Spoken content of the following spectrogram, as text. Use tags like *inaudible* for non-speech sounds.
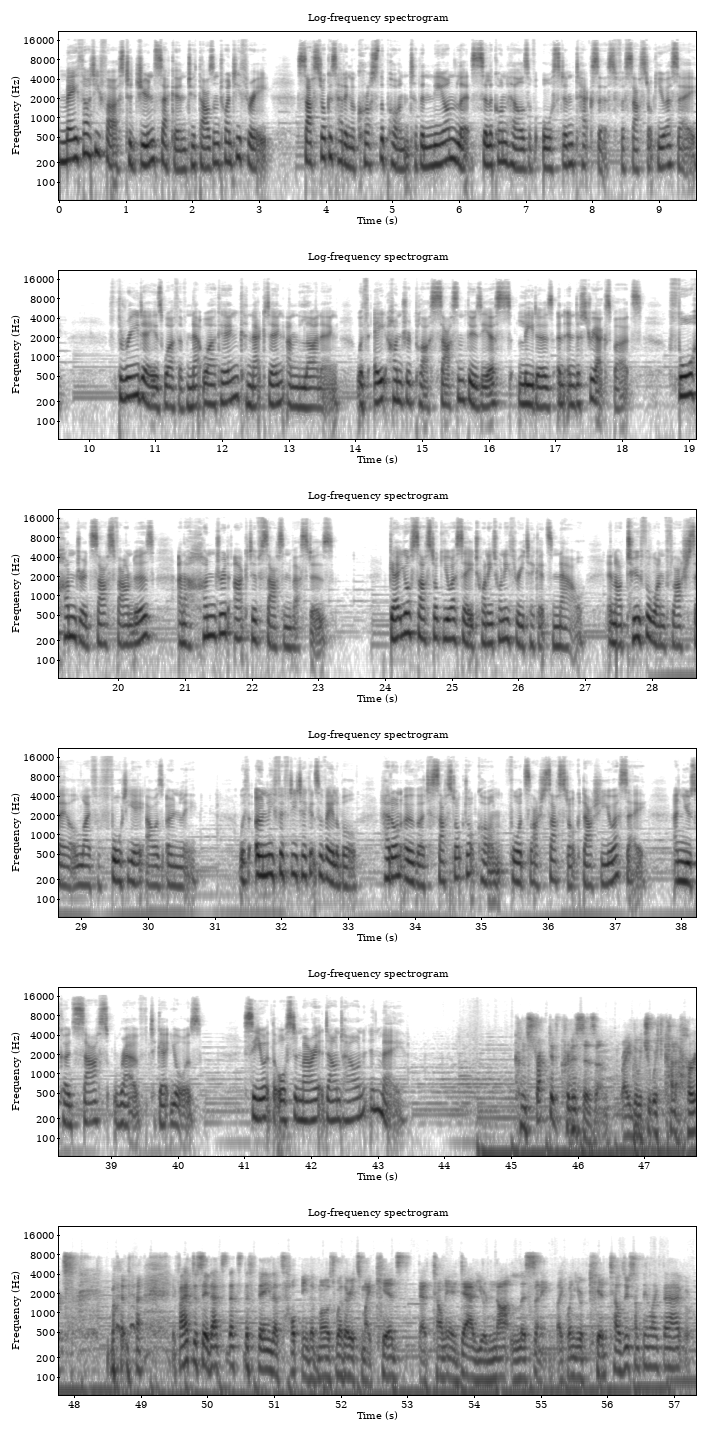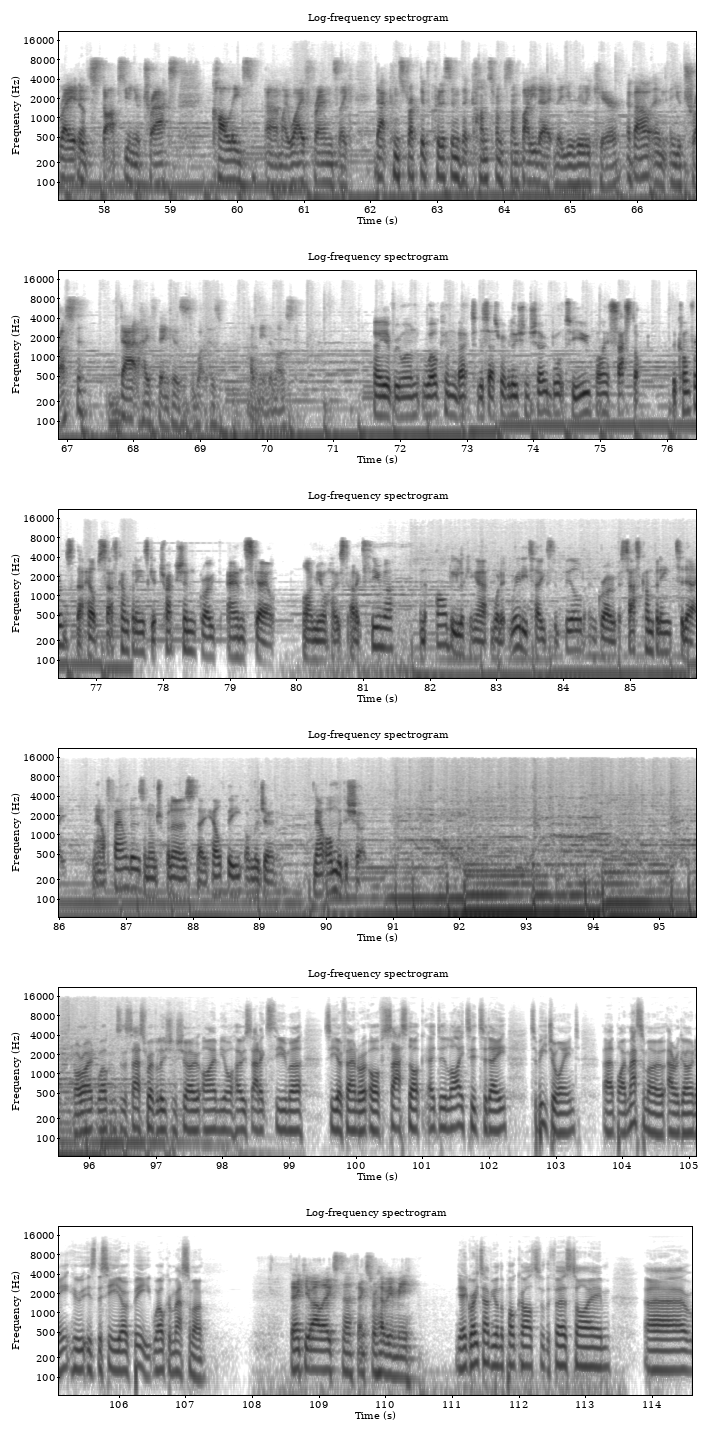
May 31st to June 2nd, 2023, SaaStock is heading across the pond to the neon lit Silicon Hills of Austin, Texas for SaaStock USA. Three days worth of networking, connecting, and learning with 800 plus SaaS enthusiasts, leaders, and industry experts, 400 SaaS founders, and 100 active SaaS investors. Get your SaaStock USA 2023 tickets now in our 2 for 1 flash sale live for 48 hours only. With only 50 tickets available, head on over to saastock.com forward slash saastock dash USA and use code SAASREV to get yours. See you at the Austin Marriott downtown in May. Constructive criticism, right, which, which kind of hurts *laughs* but uh, if I had to say, that's that's the thing that's helped me the most. Whether it's my kids that tell me, "Dad, you're not listening," like when your kid tells you something like that, right? It stops you in your tracks. Colleagues, uh, my wife, friends, like that constructive criticism that comes from somebody that, that you really care about and, and you trust. That I think is what has helped me the most. Hey everyone, welcome back to the SaaS Revolution show brought to you by SaaStock the conference that helps SaaS companies get traction, growth, and scale. I'm your host, Alex Theuma, and I'll be looking at what it really takes to build and grow a SaaS company today, and how founders and entrepreneurs stay healthy on the journey. Now, on with the show. All right, welcome to the SaaS Revolution Show. I'm your host, Alex Theuma, CEO founder of SaaStock. Uh, delighted today to be joined uh, by Massimo Arrigoni, who is the CEO of BEE. Welcome, Massimo. Thank you, Alex. Uh, thanks for having me. Yeah, great to have you on the podcast for the first time. Uh,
